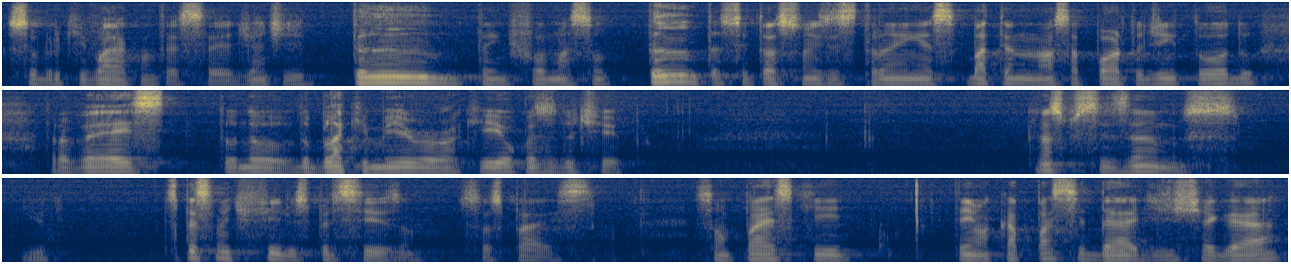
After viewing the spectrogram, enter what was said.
sobre o que vai acontecer diante de tanta informação, tantas situações estranhas batendo na nossa porta o dia todo, através do, do Black Mirror aqui ou coisa do tipo. O que nós precisamos, especialmente filhos precisam, seus pais, são pais que têm a capacidade de chegar,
